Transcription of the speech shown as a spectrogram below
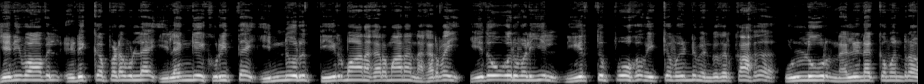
ஜெனிவாவில் எடுக்கப்படவுள்ள இலங்கை குறித்த இன்னொரு தீர்மானகரமான நகர்வை ஏதோ ஒரு வழியில் நீர்த்து போக வைக்க வேண்டும் என்பதற்காக உள்ளூர் நல்லிணக்கம் என்ற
